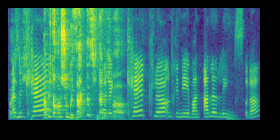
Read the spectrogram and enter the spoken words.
weiß Also nicht. Cal- Hab ich doch auch schon gesagt, dass ich da nicht war. Kel, Claire und René waren alle links, oder?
